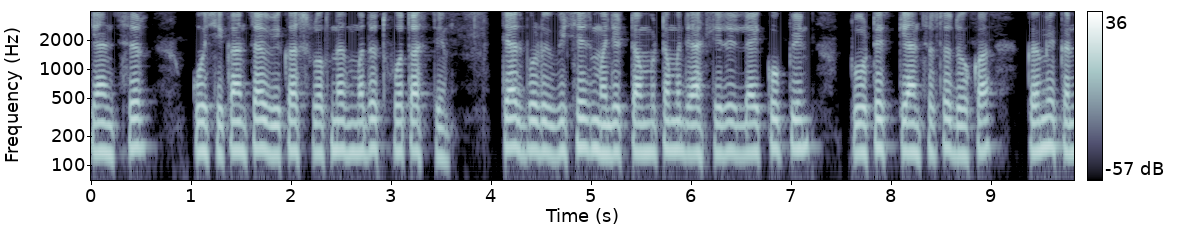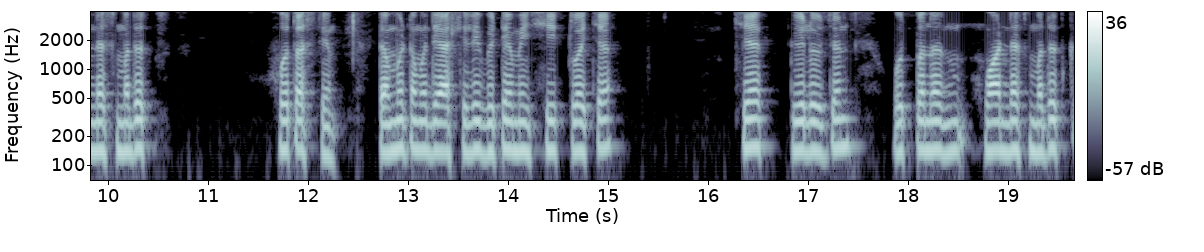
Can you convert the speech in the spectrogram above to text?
कॅन्सर कोशिकांचा विकास रोखण्यास मदत होत असते. त्याचबरोबर विशेष म्हणजे टोमॅटोमध्ये असलेले लायकोपीन प्रोटेस्ट कॅन्सरचा धोका कमी करण्यास मदत होत असते. टोमॅटोमध्ये असलेले व्हिटॅमिन सी त्वचा च्या कोलेजन उत्पादनात वाढण्यास मदत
